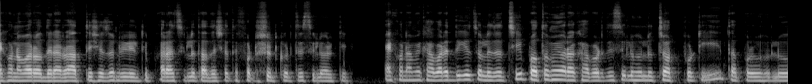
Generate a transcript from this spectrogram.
এখন আবার ওদের আরও আত্মীয় স্বজন রিলেটিভ কারা ছিল তাদের সাথে ফটোশ্যুট করতেছিল আর কি। এখন আমি খাবারের দিকে চলে যাচ্ছি। প্রথমে ওরা খাবার দিয়েছিল হলো চটপটি, তারপর হলো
